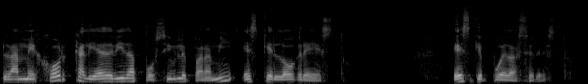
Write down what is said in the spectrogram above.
la mejor calidad de vida posible para mí es que logre esto, es que pueda hacer esto.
